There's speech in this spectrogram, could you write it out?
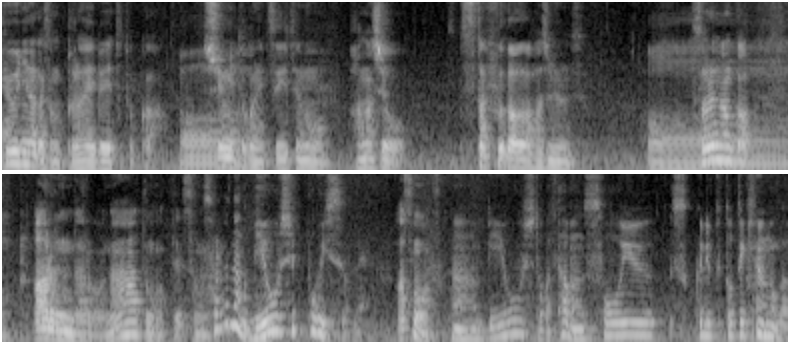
急になんかそのプライベートとか趣味とかについての話をスタッフ側が始めるんですよ。それなんかあるんだろうなと思ってその。それはなんか美容師っぽいっすよね、あそうなんですか？うん、美容師とか多分そういうスクリプト的なのが。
